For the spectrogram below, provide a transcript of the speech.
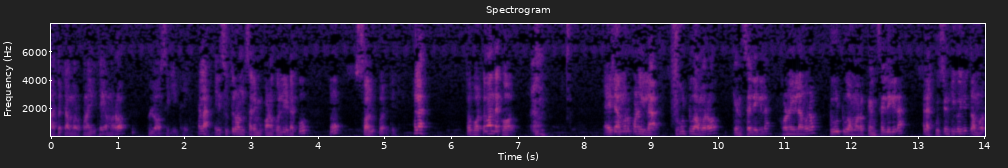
ঘাতটা আমার কোন হই যাই আমার প্লাস হই যাই হেলা এই সূত্র অনুসারে আমি কোন কলি এটাকু মু সলভ করে দিলি হেলা তো বর্তমান দেখো এইটা আমার কোন হইলা 2 2 আমার ক্যান্সেল হই গলা কোন হইলা আমার 2 2 আমার ক্যান্সেল হই গলা হেলা কোশ্চেন ঠিক আছে তো আমার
